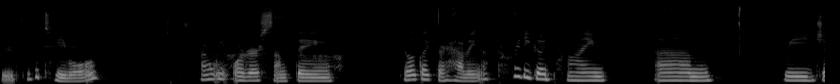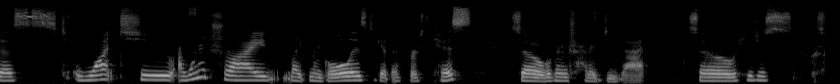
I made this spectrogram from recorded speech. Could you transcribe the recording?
food for the table. So why don't we order something? They look like they're having a pretty good time. Um, we just want to, I want to try, like, my goal is to get their first kiss. So we're going to try to do that. So he just was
